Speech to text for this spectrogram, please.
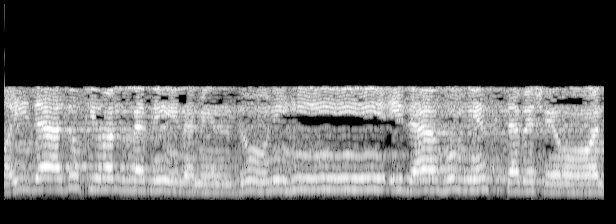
وإذا ذكر الذين من دونه إذا هم يستبشرون.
